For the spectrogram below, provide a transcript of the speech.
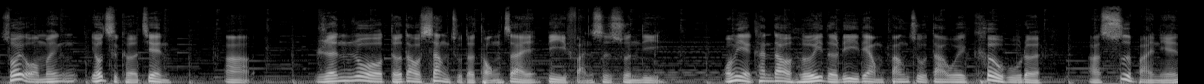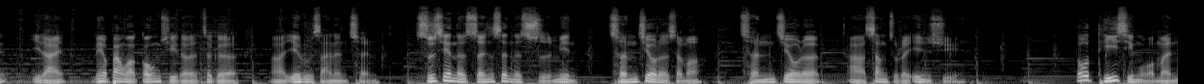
所以我们由此可见啊，人若得到上主的同在，必凡事顺利。我们也看到合一的力量帮助大卫克服了啊四百年以来没有办法攻取的这个啊耶路撒冷城，实现了神圣的使命，成就了什么？成就了啊上主的应许。都提醒我们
